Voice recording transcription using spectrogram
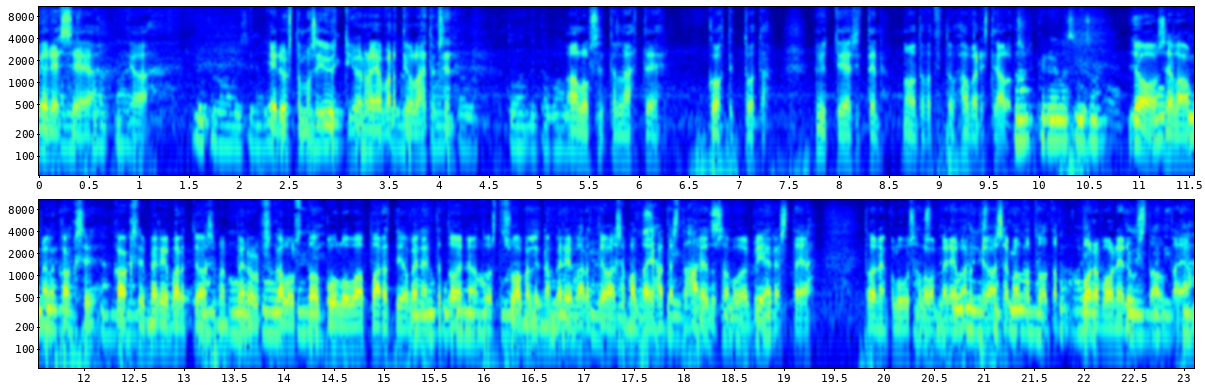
vedessä ja, ja edustamasi yhtiön rajavartiolaitoksen alus sitten lähtee kohti tuota nyyttiä ja sitten noutavat sitten haveristi aluksi. Joo, siellä on meillä kaksi, kaksi merivartioaseman peruskalustoon kuuluvaa partiovenettä. Toinen on tuosta Suomenlinnan merivartioasemalta ihan tästä harjoitusalueen vierestä ja toinen Kluushalvan merivartioasemalta tuolta Porvoon edustalta. Ja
